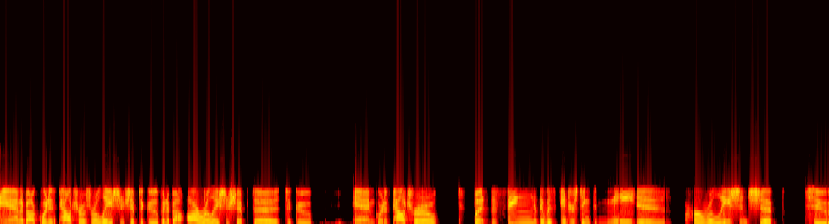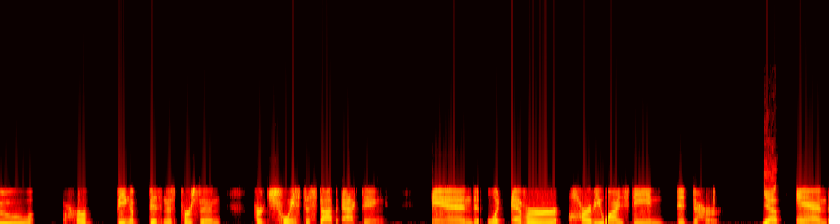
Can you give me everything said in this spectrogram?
and about Gwyneth Paltrow's relationship to Goop and about our relationship to to Goop and Gwyneth Paltrow. But the thing that was interesting to me is her relationship to her being a business person, her choice to stop acting, and whatever Harvey Weinstein did to her. Yeah. And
